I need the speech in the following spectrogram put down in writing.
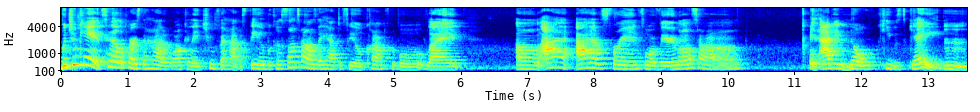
But you can't tell a person how to walk in their truth and how to feel because sometimes they have to feel comfortable. Like, um, I I had a friend for a very long time, and I didn't know he was gay, hmm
